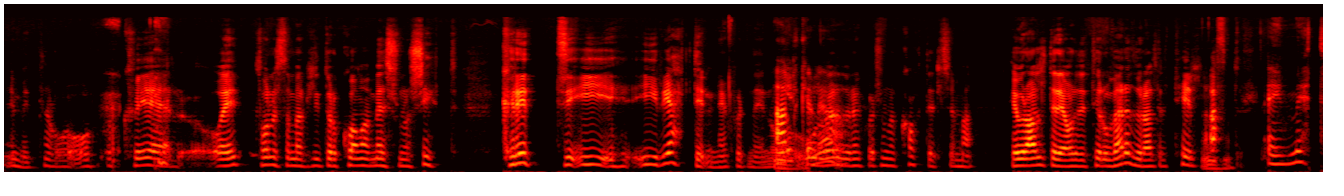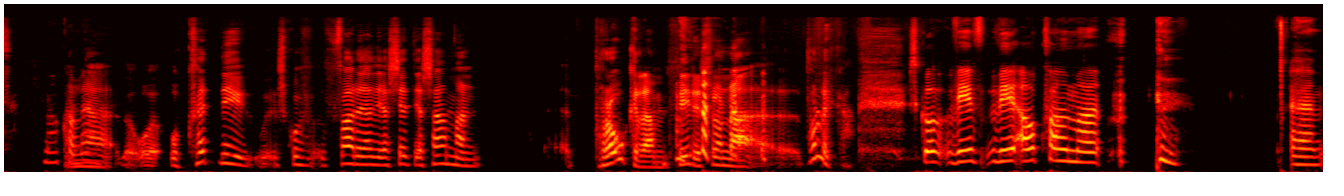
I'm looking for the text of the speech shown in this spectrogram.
einmitt og, og, og hver og einn tónlistamær hlýtur að koma með svona sitt krydd í, í réttin einhvern veginn og, og verður einhver svona koktel sem að hefur aldrei orðið til og verður aldrei til mm -hmm. aftur. Einmitt, nákvæmlega. Og hvernig sko farið að því að setja saman prógram fyrir svona eh, tónleika? Sko við, við ákvaðum að um,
